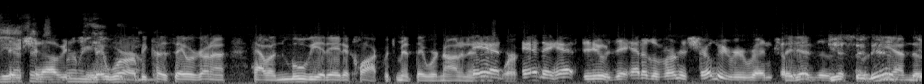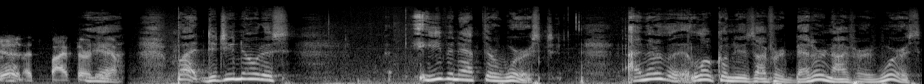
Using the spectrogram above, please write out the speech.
station. Obviously, They were because they were going to have a movie at eight o'clock, which meant they were not in a and network. and they had they, they had a Laverne and Shirley rerun They coming. did. into Yeah, and those- at five thirty. Yeah. But did you notice, even at their worst, I know the local news I've heard better and I've heard worse,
